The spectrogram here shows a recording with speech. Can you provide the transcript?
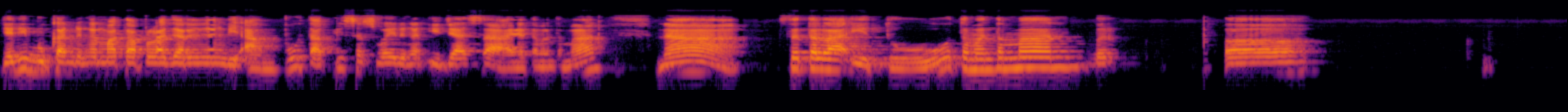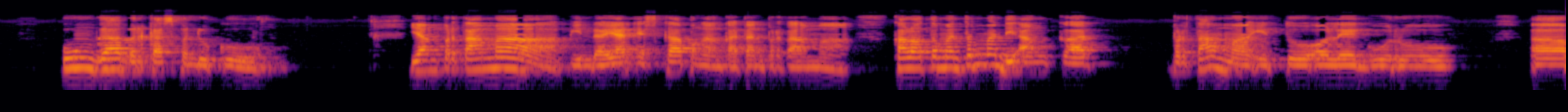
Jadi bukan dengan mata pelajaran yang diampu, tapi sesuai dengan ijazah ya teman-teman. Nah, setelah itu teman-teman ber, uh, unggah berkas pendukung. Yang pertama, pindaian SK pengangkatan pertama. Kalau teman-teman diangkat pertama itu oleh guru uh,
